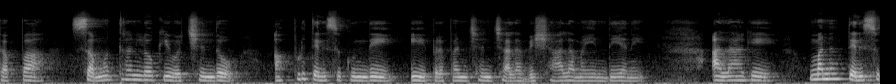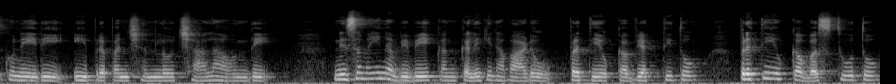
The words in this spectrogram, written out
కప్ప సముద్రంలోకి వచ్చిందో అప్పుడు తెలుసుకుంది ఈ ప్రపంచం చాలా విశాలమైంది అని. అలాగే మనం తెలుసుకునేది ఈ ప్రపంచంలో చాలా ఉంది. నిజమైన వివేకం కలిగిన వాడు ప్రతి ఒక్క వ్యక్తితో ప్రతి ఒక్క వస్తువుతో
